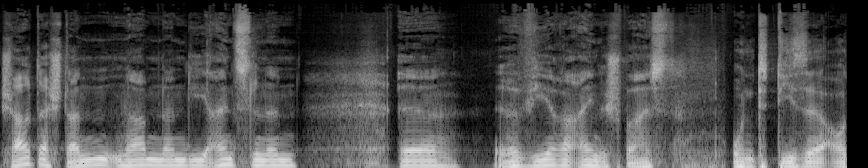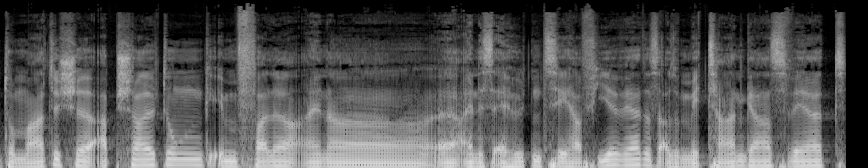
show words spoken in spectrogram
Schalter standen und haben dann die einzelnen äh, Reviere eingespeist. Und diese automatische Abschaltung im Falle einer, äh, eines erhöhten CH4-Wertes, also Methangaswert,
